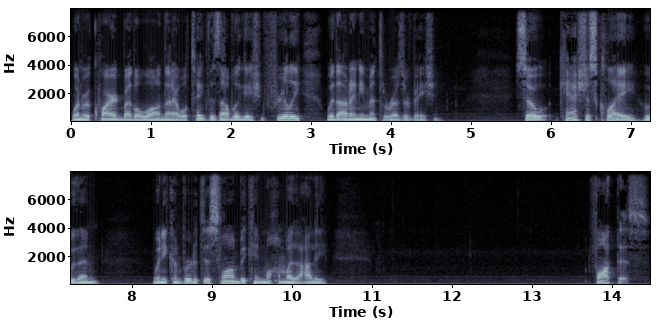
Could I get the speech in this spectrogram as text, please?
when required by the law, and that I will take this obligation freely without any mental reservation. So Cassius Clay, who then when he converted to Islam, became Muhammad Ali, fought this.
